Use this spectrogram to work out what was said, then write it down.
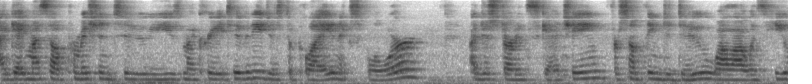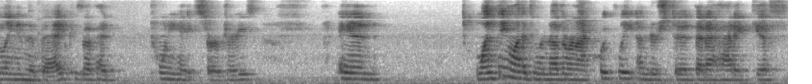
I gave myself permission to use my creativity just to play and explore. I just started sketching for something to do while I was healing in the bed because I've had 28 surgeries. And one thing led to another, and I quickly understood that I had a gift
